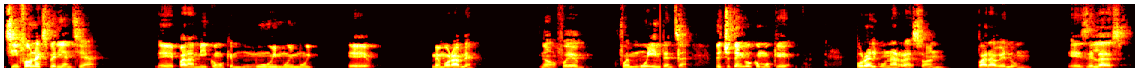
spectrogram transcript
sí fue una experiencia eh, para mí como que muy, muy, muy eh, memorable, ¿no? Fue, fue muy intensa. De hecho, tengo como que, por alguna razón, Parabellum es de las,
